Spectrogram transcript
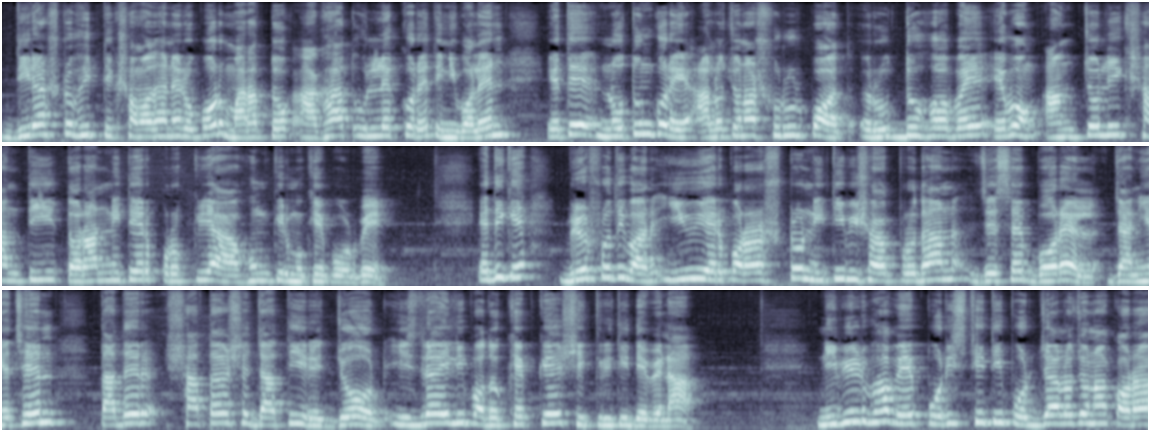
দ্বিরাষ্ট্রভিত্তিক সমাধানের উপর মারাত্মক আঘাত উল্লেখ করে তিনি বলেন, এতে নতুন করে আলোচনা শুরুর পথ রুদ্ধ হবে এবং আঞ্চলিক শান্তি ত্বরান্বিতের প্রক্রিয়া হুমকির মুখে পড়বে। এদিকে বৃহস্পতিবার ইউ এর পররাষ্ট্র নীতি বিষয়ক প্রধান জেসেফ বরেল জানিয়েছেন, তাদের সাতাশ জাতির জোট ইসরায়েলি পদক্ষেপকে স্বীকৃতি দেবে না। নিবিড়ভাবে পরিস্থিতি পর্যালোচনা করা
